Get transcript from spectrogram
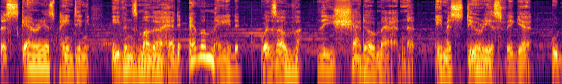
The scariest painting Even's mother had ever made was of the Shadow Man, a mysterious figure who'd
